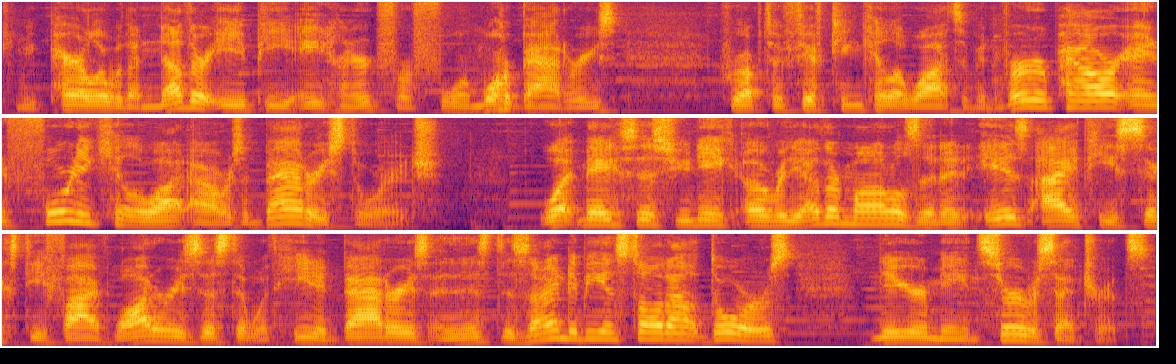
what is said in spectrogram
can be parallel with another EP800 for four more batteries for up to 15 kilowatts of inverter power and 40 kilowatt hours of battery storage. What makes this unique over the other models is that it is IP65 water resistant with heated batteries and is designed to be installed outdoors near your main service entrance.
